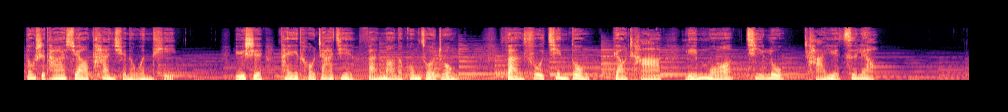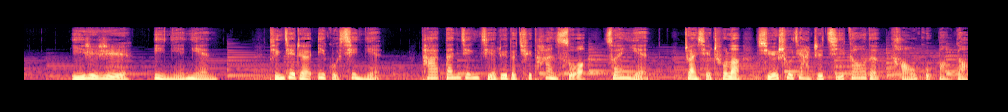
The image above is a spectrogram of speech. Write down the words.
都是他需要探寻的问题，于是他一头扎进繁忙的工作中，反复进洞调查、临摹、记录、查阅资料。一日日，一年年，凭借着一股信念，他殚精竭虑地去探索、钻研，撰写出了学术价值极高的考古报告。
